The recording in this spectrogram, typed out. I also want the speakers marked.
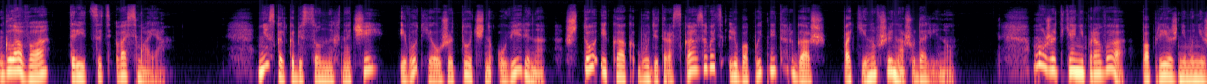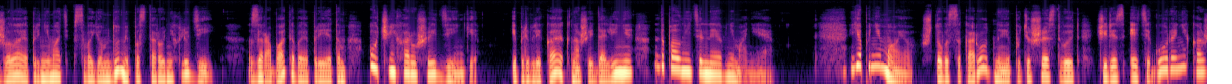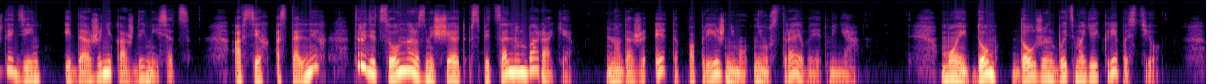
Speaker 1: Глава тридцать восьмая. Несколько бессонных ночей, и вот я уже точно уверена, что и как будет рассказывать любопытный торгаш, покинувший нашу долину. Может, я не права, по-прежнему не желая принимать в своем доме посторонних людей, зарабатывая при этом очень хорошие деньги и привлекая к нашей долине дополнительное внимание. Я понимаю, что высокородные путешествуют через эти горы не каждый день и даже не каждый месяц, а всех остальных традиционно размещают в специальном бараке. Но даже это по-прежнему не устраивает меня. Мой дом должен быть моей крепостью.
